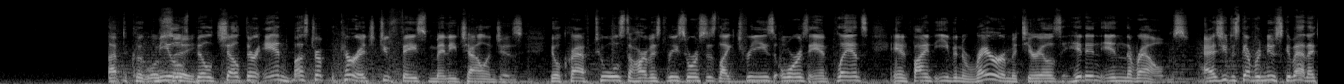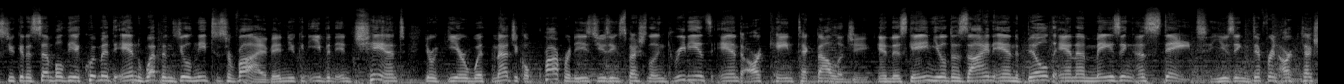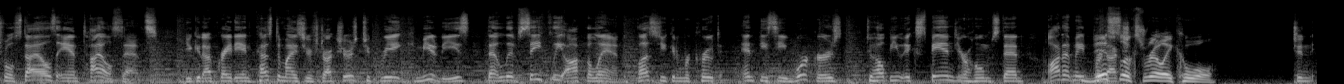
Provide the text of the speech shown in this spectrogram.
Have to cook We'll meals, see. build shelter, and muster up the courage to face many challenges. You'll craft tools to harvest resources like trees, ores, and plants, and find even rarer materials hidden in the realms. As you discover new schematics, you can assemble the equipment and weapons you'll need to survive, and you can even enchant your gear with magical properties using special ingredients and arcane technology. In this game, you'll design and build an amazing estate using different architectural styles and tile sets. You can upgrade and customize your structures to create communities that live safely off the land. Plus, you can recruit NPC workers to help you expand your homestead, automate This production looks really cool.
